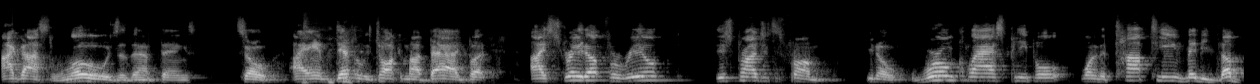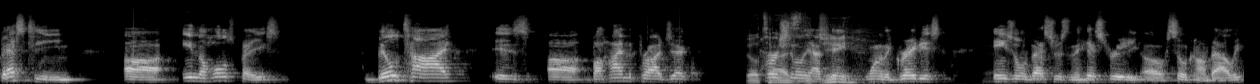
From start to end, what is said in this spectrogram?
I got loads of them things. So I am definitely talking my bag, but I straight up for real, this project is from, you know, world class people, one of the top teams, maybe the best team uh, in the whole space. Bill Tai is uh, behind the project. Bill Personally, I G. think one of the greatest angel investors in the history of Silicon Valley.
